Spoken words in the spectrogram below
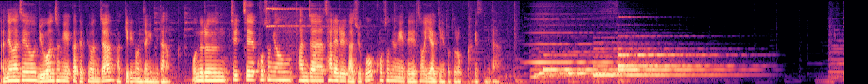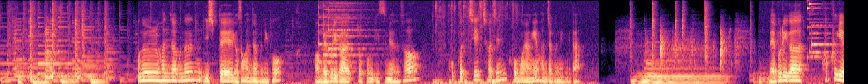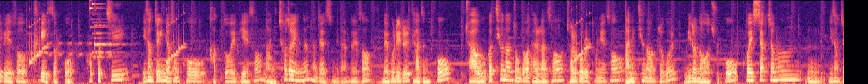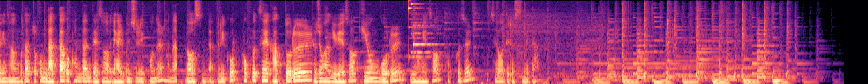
안녕하세요. 뉴원 성형외과 대표원장 박기린 원장입니다. 오늘은 실제 코성형 환자 사례를 가지고 코성형에 대해서 이야기해 보도록 하겠습니다. 오늘 환자분은 20대 여성 환자분이고 어, 매부리가 조금 있으면서 코끝이 처진 코 모양의 환자분입니다. 매부리가 코 크기에 비해서 크게 있었고 코끝이 이상적인 여성 코 각도에 비해서 많이 처져 있는 환자였습니다. 그래서 매부리를 다듬고 좌우가 튀어나온 정도가 달라서 절골을 통해서 많이 튀어나온 쪽을 밀어 넣어주고 코의 시작점은 음, 이상적인 상황보다 조금 낮다고 판단돼서 얇은 실리콘을 하나 넣었습니다. 그리고 코끝의 각도를 교정하기 위해서 기용고를 이용해서 코끝을 세워드렸습니다.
